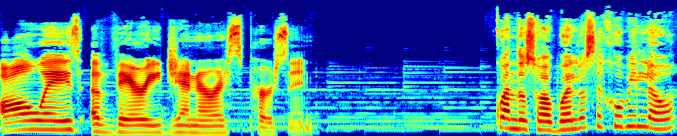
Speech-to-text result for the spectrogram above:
always a very generous person. Cuando su abuelo se jubiló,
